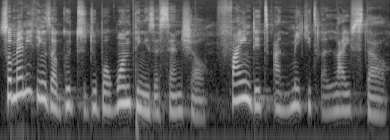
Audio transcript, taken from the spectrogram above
So many things are good to do, but one thing is essential find it and make it a lifestyle.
